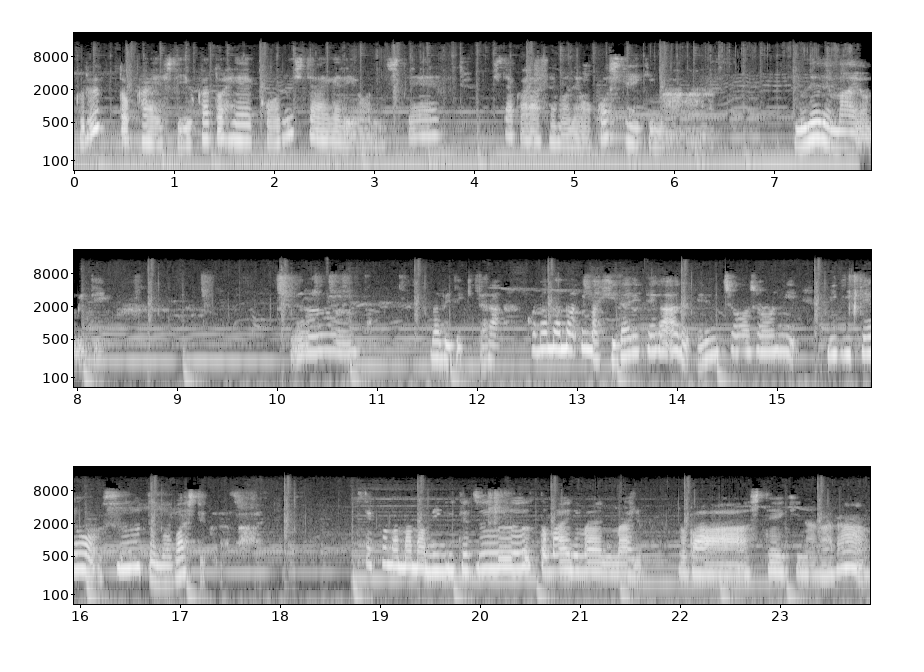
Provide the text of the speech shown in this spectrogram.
ぐるっと返して床と平行にしてあげるようにして、下から背骨を起こしていきます。胸で前を見ていく。シューン伸びてきたら、このまま今左手がある延長上に右手をスーッと伸ばしてください。そしてこのまま右手ずーっと前に前に前に伸ばしていきながら、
